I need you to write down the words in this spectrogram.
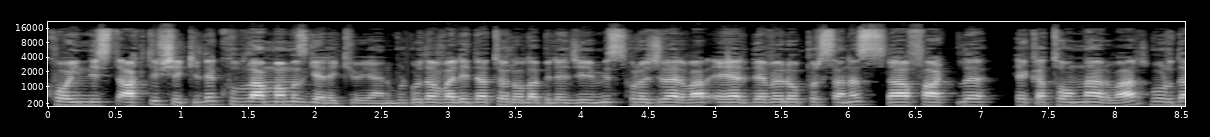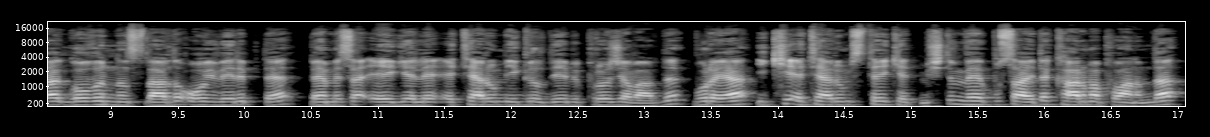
CoinList aktif şekilde kullanmamız gerekiyor. Yani burada validatör olabileceğimiz projeler var. Eğer developersanız daha farklı hackathonlar var. Burada governance'larda oy verip de ben mesela EGL Ethereum Eagle diye bir proje vardı. Buraya 2 Ethereum stake etmiştim ve bu sayede karma puanım da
